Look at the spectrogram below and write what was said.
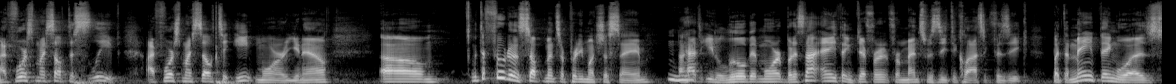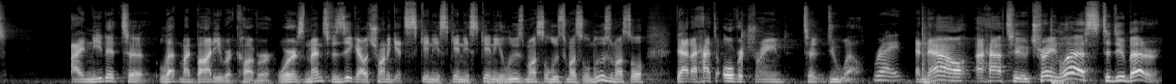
I forced myself to sleep. I forced myself to eat more, you know? Um, the food and the supplements are pretty much the same. I mm-hmm. had to eat a little bit more, but it's not anything different from men's physique to classic physique. But the main thing was I needed to let my body recover. Whereas men's physique, I was trying to get skinny, skinny, skinny, lose muscle, lose muscle, lose muscle, that I had to overtrain to do well. Right. And now I have to train less to do better.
